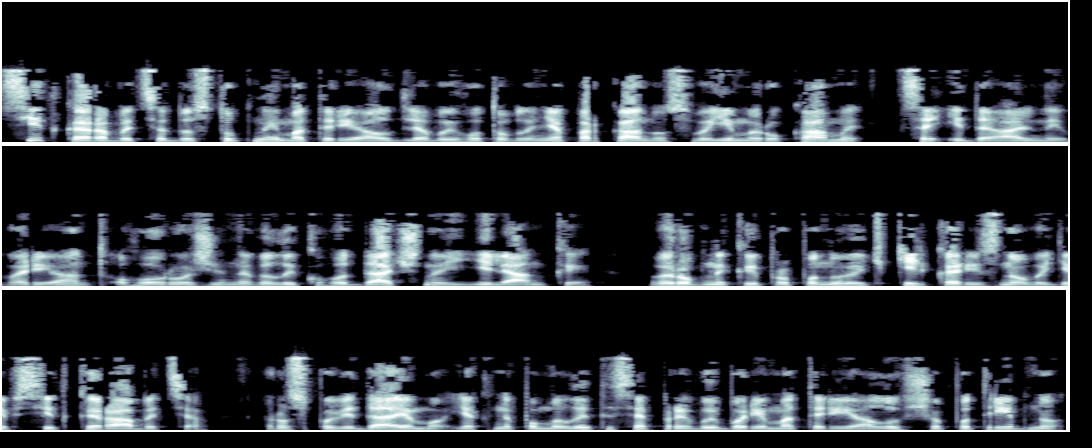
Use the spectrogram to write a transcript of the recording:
Сітка рабиться доступний матеріал для виготовлення паркану своїми руками. Це ідеальний варіант огорожі невеликого дачної ділянки. Виробники пропонують кілька різновидів сітки рабиця. Розповідаємо, як не помилитися при виборі матеріалу, що потрібно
